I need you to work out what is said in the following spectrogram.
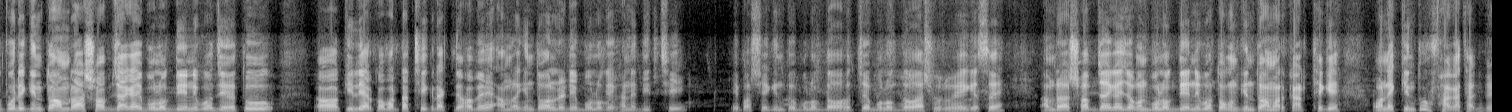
উপরে কিন্তু আমরা সব জায়গায় ব্লক দিয়ে নিব। যেহেতু ক্লিয়ার কভারটা ঠিক রাখতে হবে, আমরা কিন্তু অলরেডি ব্লক এখানে দিচ্ছি। এ পাশে কিন্তু ব্লক দেওয়া হচ্ছে, ব্লক দেওয়া শুরু হয়ে গেছে। আমরা সব জায়গায় যখন ব্লক দিয়ে নিব, তখন কিন্তু আমার কাঠ থেকে অনেক কিন্তু ফাঁকা থাকবে।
